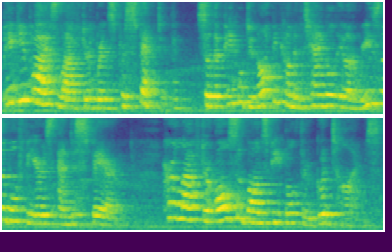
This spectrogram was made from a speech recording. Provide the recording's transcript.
Pinkie Pie's laughter brings perspective so that people do not become entangled in unreasonable fears and despair. Her laughter also bonds people through good times.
